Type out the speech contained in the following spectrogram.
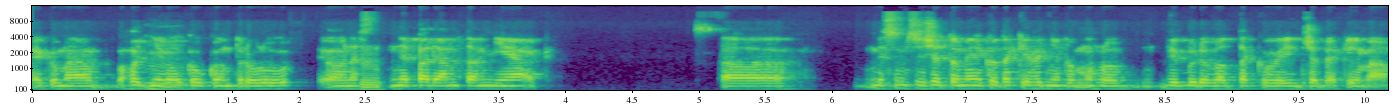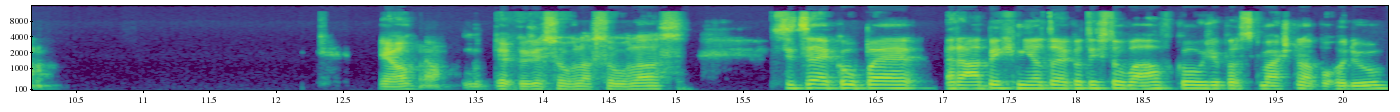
jako má hodně Hmm. velkou kontrolu, jo, ne, Hmm. nepadám tam nějak. Uh, myslím si, že to mi jako taky hodně pomohlo vybudovat takový dřep, jaký mám. Jo, No. jakože souhlas, souhlas. Sice jako úplně rád bych měl to jako ty s tou váhovkou, že prostě máš to na pohodu.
